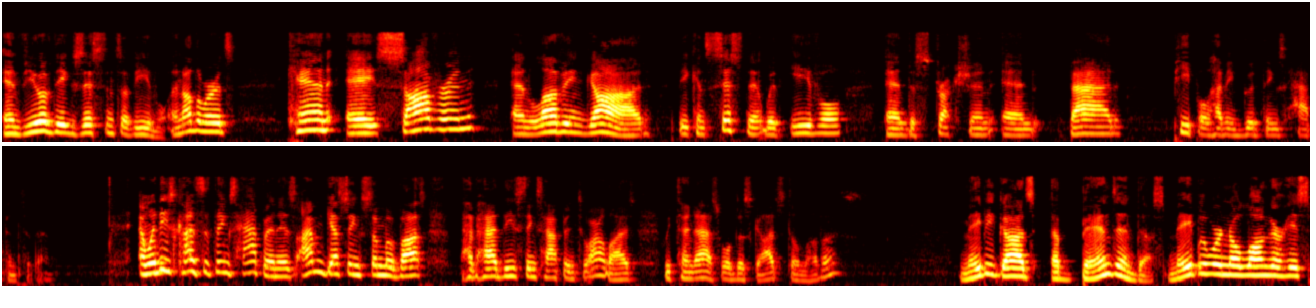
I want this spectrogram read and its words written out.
in view of the existence of evil. In other words, can a sovereign and loving God be consistent with evil and destruction and bad people having good things happen to them? And when these kinds of things happen, is I'm guessing some of us have had these things happen to our lives, we tend to ask, well, does God still love us? Maybe God's abandoned us. Maybe we're no longer His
